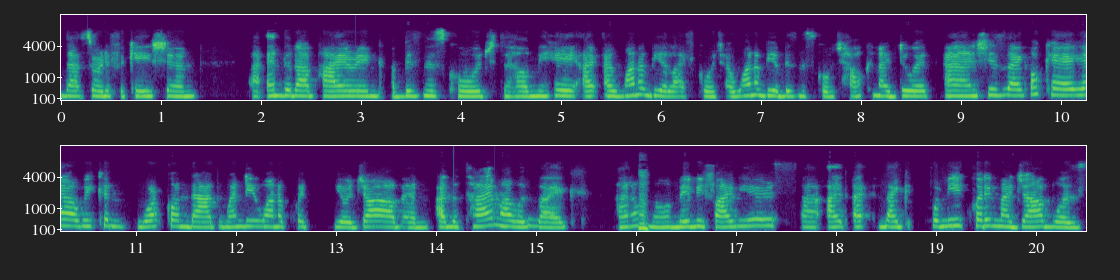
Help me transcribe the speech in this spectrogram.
that certification. I ended up hiring a business coach to help me. Hey, I, I want to be a life coach. I want to be a business coach. How can I do it? And she's like, okay, yeah, we can work on that. When do you want to quit your job? And at the time, I was like, I don't hmm. know, maybe five years. Uh, I, I like for me, quitting my job was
